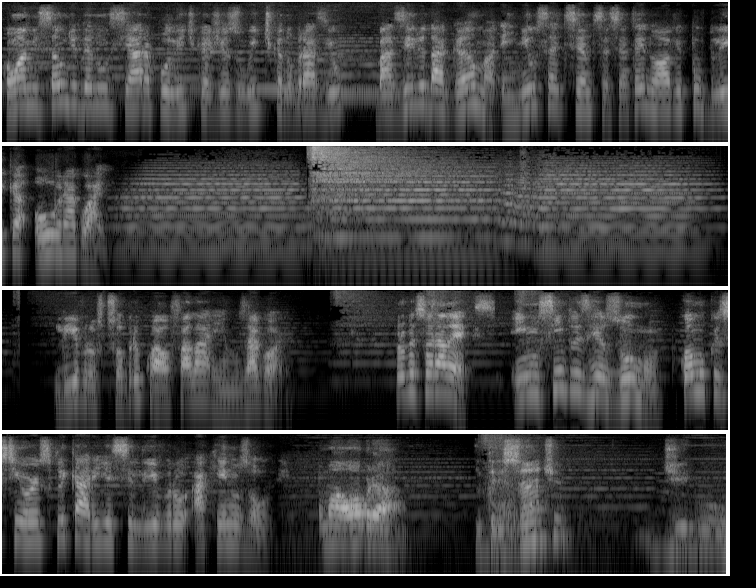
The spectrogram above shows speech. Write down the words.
Com a missão de denunciar a política jesuítica no Brasil, Basílio da Gama, em 1769, publica O Uruguai. Livro sobre o qual falaremos agora. Professor Alex, em um simples resumo, como que o senhor explicaria esse livro a quem nos ouve? Uma obra interessante, digo,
